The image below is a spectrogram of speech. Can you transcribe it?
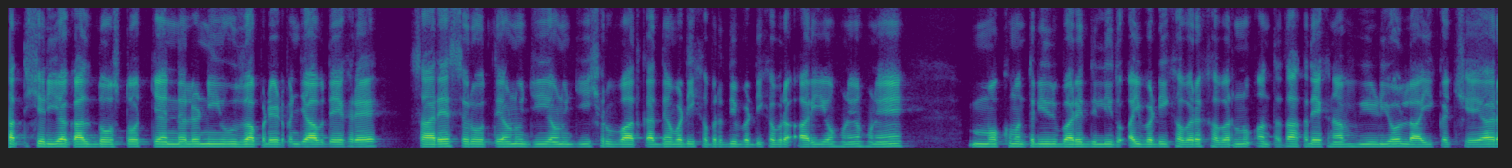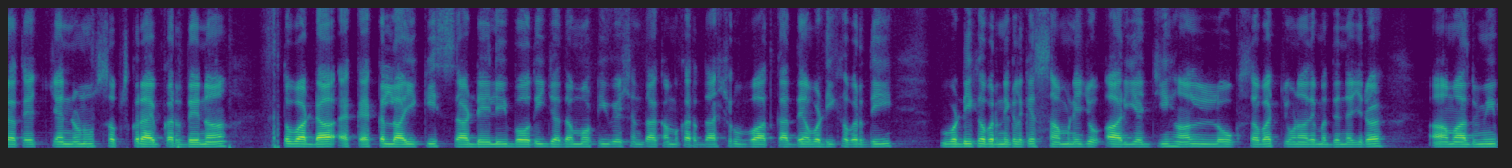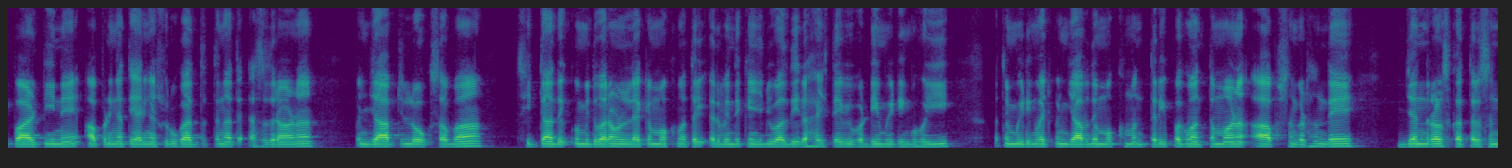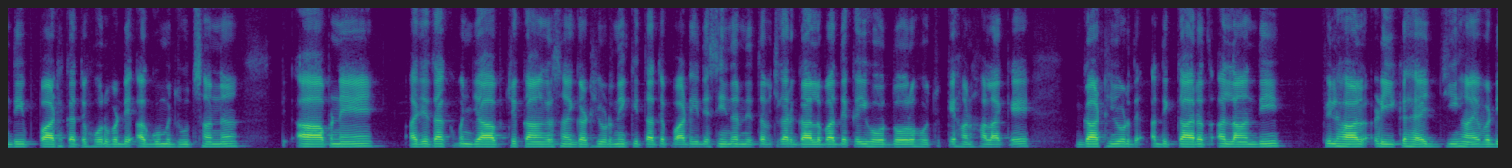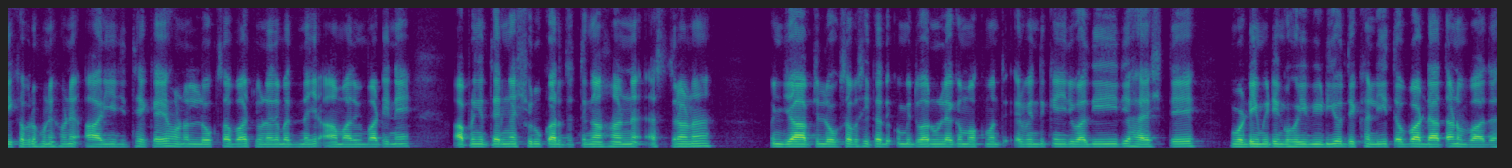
ਸਤਿ ਸ਼੍ਰੀ ਅਕਾਲ ਦੋਸਤੋ, channel news update Punjab ਦੇਖ ਰਹੇ ਸਾਰੇ ਸਰੋਤਿਆਂ ਨੂੰ ਜੀ ਆਉਣ ਜੀ ਸ਼ੁਰੂਆਤ ਕਰਦੇ ਹਾਂ। ਵੱਡੀ ਖਬਰ ਦੀ ਵੱਡੀ ਖਬਰ ਆ ਰਹੀ ਹੈ ਹੁਣੇ ਹੁਣੇ। ਮੁੱਖ ਮੰਤਰੀ ਬਾਰੇ ਦਿੱਲੀ ਤੋਂ ਆਈ ਵੱਡੀ ਖਬਰ ਖਬਰ ਨੂੰ ਅੰਤ ਤੱਕ ਦੇਖਣਾ। ਵੀਡੀਓ ਲਾਈਕ, ਸ਼ੇਅਰ ਅਤੇ ਚੈਨਲ ਨੂੰ ਸਬਸਕ੍ਰਾਈਬ ਕਰ ਦੇਣਾ। ਤੁਹਾਡਾ ਇੱਕ ਇੱਕ ਲਾਈਕ ਹੀ ਸਾਡੇ ਲਈ ਬਹੁਤ ਹੀ ਜ਼ਿਆਦਾ ਮੋਟੀਵੇਸ਼ਨ ਦਾ ਕੰਮ ਕਰਦਾ। ਸ਼ੁਰੂਆਤ ਕਰਦੇ ਹਾਂ ਵੱਡੀ ਖਬਰ ਦੀ। ਵੱਡੀ ਖਬਰ ਨਿਕਲ ਕੇ ਸਾਹਮਣੇ ਜੋ ਆ ਰਹੀ ਹੈ, ਜੀ ਹਾਂ, ਲੋਕ ਸਭਾ ਚੋਣਾਂ ਦੇ ਮੱਦੇਨਜ਼ਰ ਆਮ ਆਦਮੀ ਪਾਰਟੀ ਨੇ ਆਪਣੀਆਂ ਤਿਆਰੀਆਂ ਸ਼ੁਰੂ ਕਰ ਦਿੱਤੀਆਂ ਤੇ ਇਸ ਦੌਰਾਨ ਪੰਜਾਬ 'ਚ ਲੋਕ ਸਭਾ ਸੀਟਾਂ ਦੇ ਉਮੀਦਵਾਰਾਂ ਨੂੰ ਲੈ ਕੇ ਮੁੱਖ ਮੰਤਰੀ ਅਰਵਿੰਦ ਕੇਜਰੀਵਾਲ ਦੀ ਰਿਹਾਇਸ਼ ਤੇ ਵੀ ਵੱਡੀ ਮੀਟਿੰਗ ਹੋਈ ਅਤੇ ਮੀਟਿੰਗ ਵਿੱਚ ਪੰਜਾਬ ਦੇ ਮੁੱਖ ਮੰਤਰੀ ਭਗਵੰਤ ਮਾਨ, ਆਪ ਸੰਗਠਨ ਦੇ ਜਨਰਲ ਸਕੱਤਰ ਸੰਦੀਪ ਪਾਠਕ ਅਤੇ ਹੋਰ ਵੱਡੇ ਆਗੂ ਮੌਜੂਦ ਸਨ। ਆਪ ਨੇ ਅਜੇ ਤੱਕ ਪੰਜਾਬ 'ਚ ਕਾਂਗਰਸ ਨਾਲ ਗੱਠਜੋੜ ਨਹੀਂ ਕੀਤਾ ਤੇ ਪਾਰਟੀ ਦੇ ਸੀਨੀਅਰ ਨੇਤਾ ਵਿਚਕਾਰ ਗੱਲਬਾਤ ਦੇ ਕਈ ਹੋਰ ਦੌਰ ਹੋ ਚੁੱਕੇ ਹਨ। ਹਾਲਾਂਕਿ ਗੱਠਜੋੜ ਦੇ ਅਧਿਕਾਰਤ ਐਲਾਨ ਦੀ ਫਿਲਹਾਲ ਅੜੀਕ ਹੈ। ਜੀ ਹਾਂ, ਇਹ ਵੱਡੀ ਖਬਰ ਹੁਣੇ ਹੁਣੇ ਆ ਰਹੀ ਹੈ, ਜਿੱਥੇ ਕਿ ਹੁਣ ਲੋਕ ਸਭਾ ਚੋਣਾਂ ਦੇ ਮੱਦੇਨਜ਼ਰ ਆਮ ਆਦਮੀ ਪਾਰਟੀ ਨੇ ਆਪਣੀਆਂ ਤਿਆਰੀਆਂ ਸ਼ੁਰੂ ਕਰ ਦਿੱਤੀਆਂ ਹਨ। ਇਸ ਦੌਰਾਨ ਪੰਜਾਬ 'ਚ ਲੋਕ ਸਭਾ ਸੀਟਾਂ ਦੇ ਉਮੀਦਵਾਰ ਨੂੰ ਲੈ ਕੇ ਮੁੱਖ ਮੰਤਰੀ ਅਰਵਿੰਦ ਕੇਜਰੀਵਾਲ ਦੀ ਰਿਹਾਇਸ਼ ਤੇ ਵੱਡੀ ਮੀਟਿੰਗ ਹੋਈ। ਵੀਡੀਓ ਦੇਖਣ ਲਈ ਤੁਹਾਡਾ ਧੰਨਵਾਦ।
